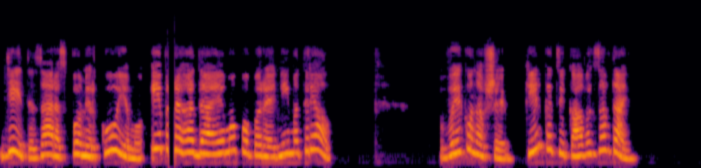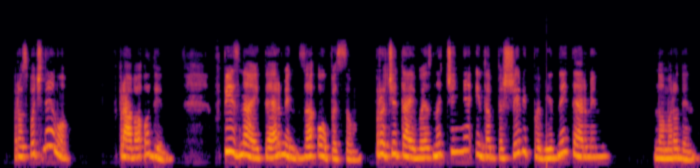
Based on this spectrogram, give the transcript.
Діти, зараз поміркуємо і пригадаємо попередній матеріал. Виконавши кілька цікавих завдань. Розпочнемо. Вправа 1. Впізнай термін за описом. Прочитай визначення і напиши відповідний термін. Номер 1.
